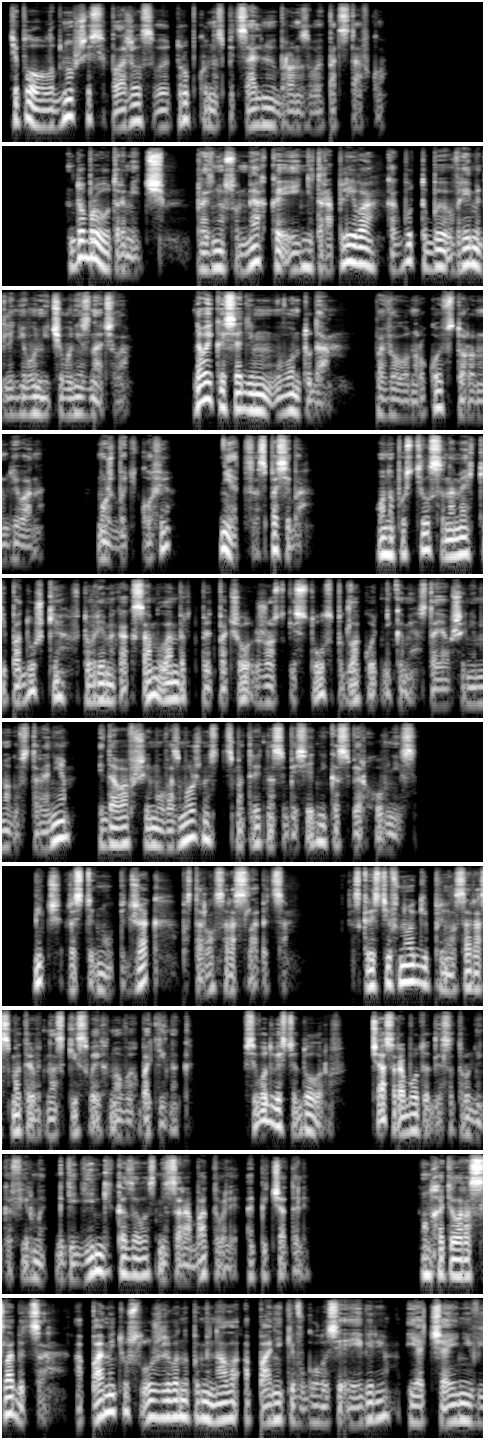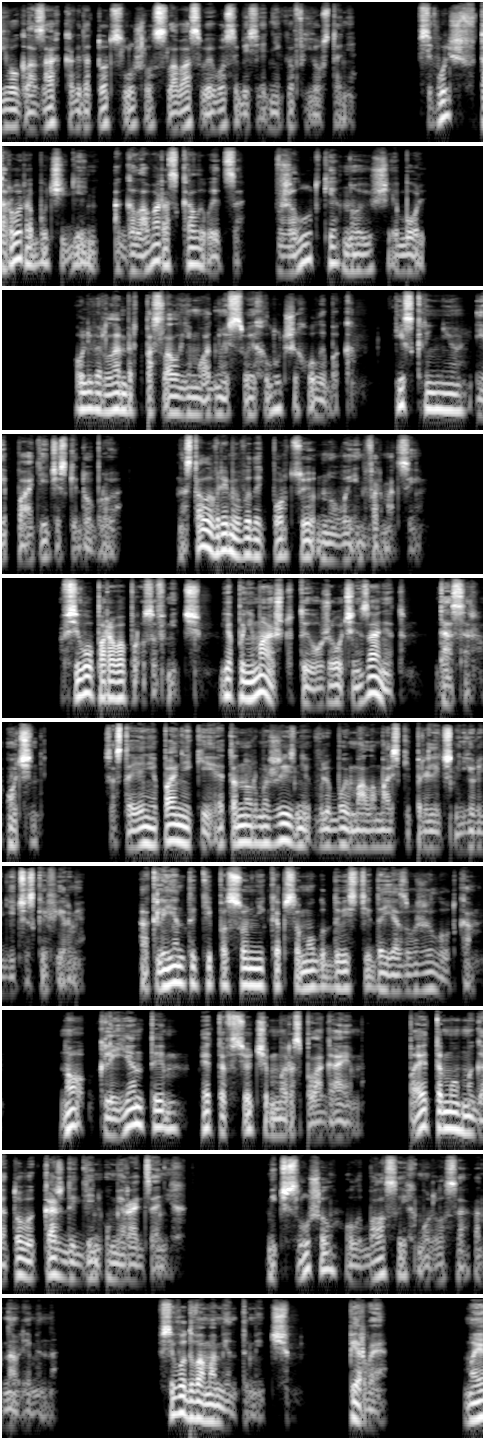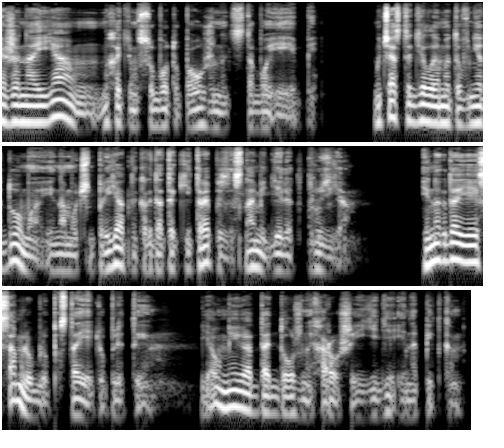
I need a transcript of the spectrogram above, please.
Тепло улыбнувшись, положил свою трубку на специальную бронзовую подставку. «Доброе утро, Митч», — произнес он мягко и неторопливо, как будто бы время для него ничего не значило. «Давай-ка сядем вон туда», — повел он рукой в сторону дивана. «Может быть, кофе?» «Нет, спасибо». Он опустился на мягкие подушки, в то время как сам Ламберт предпочел жесткий стул с подлокотниками, стоявший немного в стороне и дававший ему возможность смотреть на собеседника сверху вниз. Митч расстегнул пиджак, постарался расслабиться. Скрестив ноги, принялся рассматривать носки своих новых ботинок. Всего 200 долларов. Час работы для сотрудника фирмы, где деньги, казалось, не зарабатывали, а печатали. Он хотел расслабиться, а память услужливо напоминала о панике в голосе Эйвери и отчаянии в его глазах, когда тот слушал слова своего собеседника в Юстоне. Всего лишь второй рабочий день, а голова раскалывается, в желудке ноющая боль. Оливер Ламберт послал ему одну из своих лучших улыбок, искреннюю и поотечески добрую. Настало время выдать порцию новой информации. «Всего пара вопросов, Митч. Я понимаю, что ты уже очень занят, да, сэр, очень. Состояние паники — это норма жизни в любой маломальски приличной юридической фирме. А клиенты типа Сонни Кэпса могут довести до язвы желудка. Но клиенты — это все, чем мы располагаем. Поэтому мы готовы каждый день умирать за них. Митч слушал, улыбался и хмурился одновременно. Всего два момента, Митч. Первое. Моя жена и я, мы хотим в субботу поужинать с тобой и Эбби. Мы часто делаем это вне дома, и нам очень приятно, когда такие трапезы с нами делят друзья. Иногда я и сам люблю постоять у плиты. Я умею отдать должное хорошей еде и напиткам.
